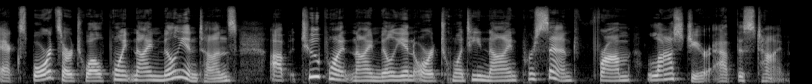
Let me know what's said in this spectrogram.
exports are 12.9 million tons, up 2.9 million or 29% from last year at this time.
